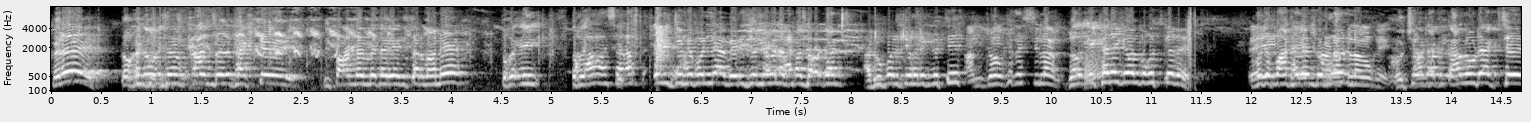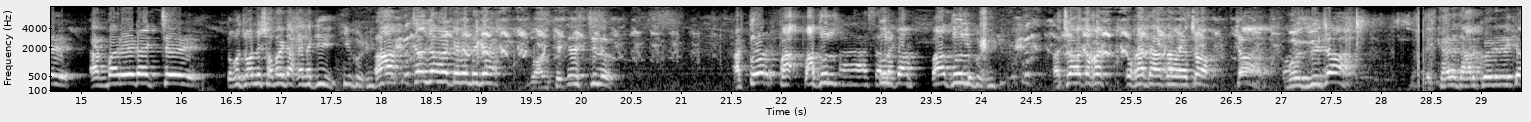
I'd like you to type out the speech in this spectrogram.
করে তোকে তো বলেছিলাম কান ধরে থাকতে তুই পান নামে দাঁড়িয়ে তার মানে তোকে এই এই জন্য বললাম এর জন্য বললাম কান আর রূপালি তুই ওখানে কি করছিস আমি জল খেতে এসেছিলাম। জল এখানে কি অল্প করছিস কেন পাঠালেন এই ছোট তখন ডাকলো আমাকে। ওই ছোটটা কালো ডাকছে একবার এ ডাকছে। তোকে জলে সবাই ডাকে নাকি? হ্যাঁ চল ডেকে দেখে জল খেতে এসেছিল। আর তোর পাতুল? পাতুল? আচ্ছা তোকে তোকে দাঁড়াতে হবে চ চ। বুঝবি চ। এখানে দাঁড় করে রেখে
